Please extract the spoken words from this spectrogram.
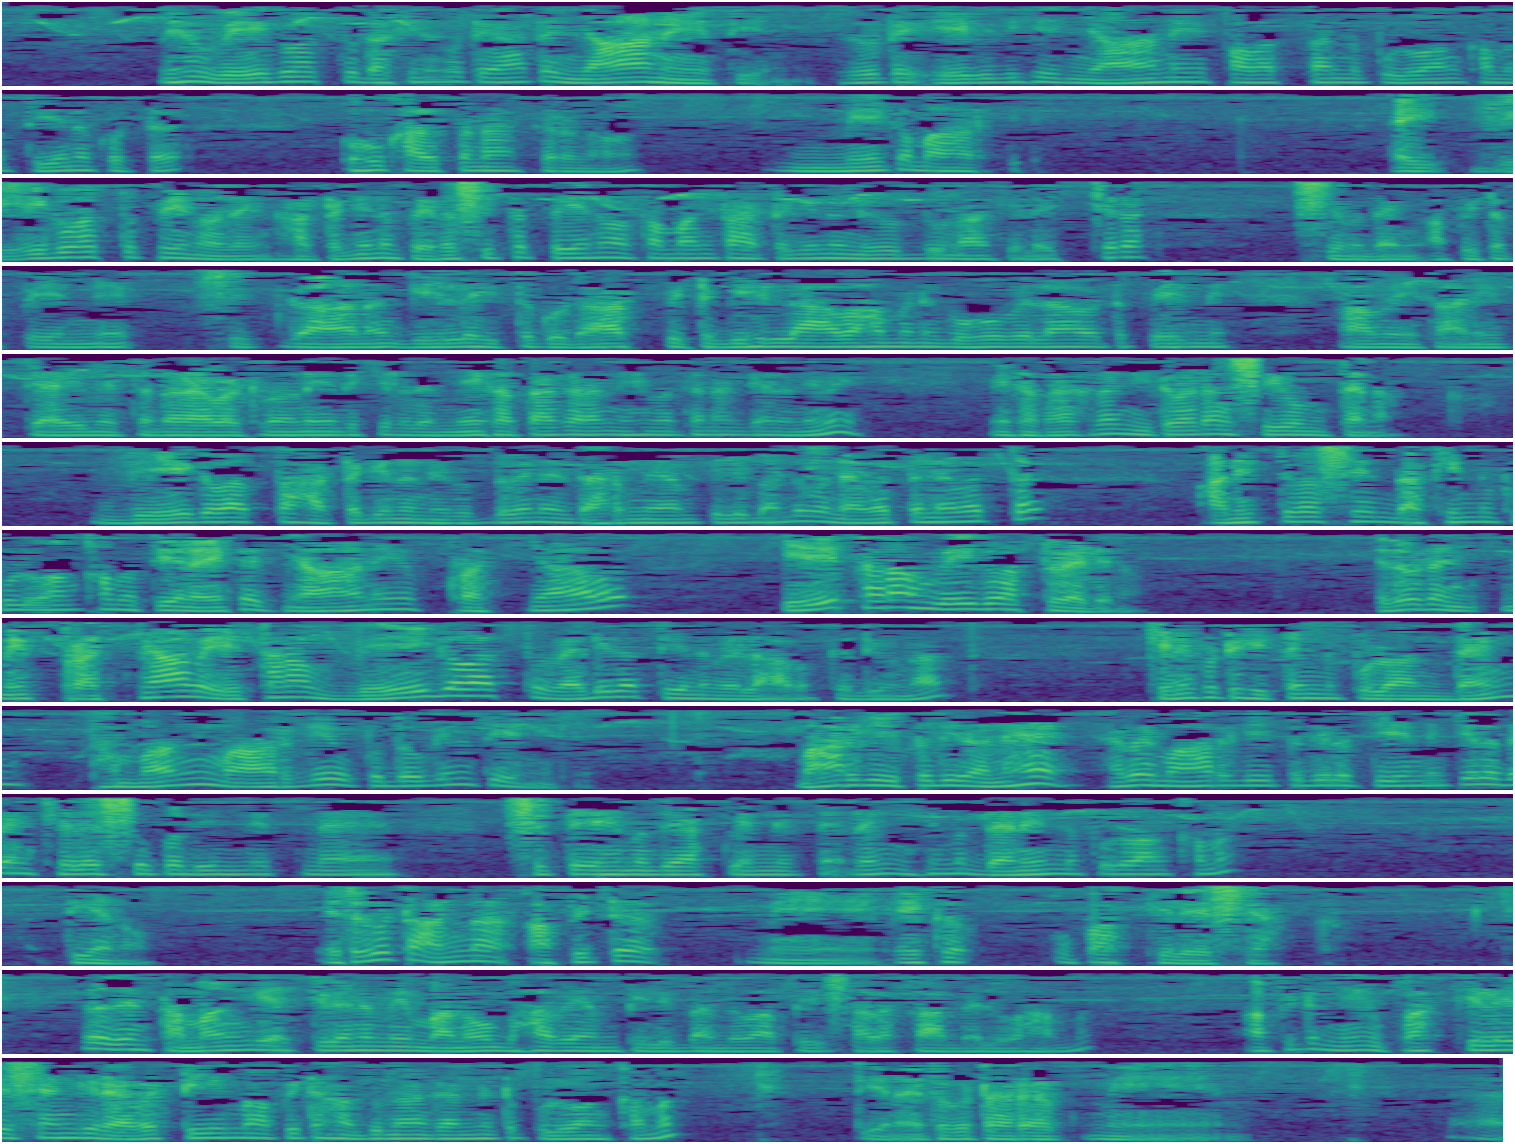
මෙහෙම වේගවත්ව දකිනකොට එයාට ඥානය තියෙනවා. ඒකට ඒ විදිහේ ඥානය පවත්වන්න පුළුවන්කම තියෙනකොට ඔහු කල්පනා කරනවා මේක මාර්ගය. ඇයි වේගවත්ව පේනවා දැන් හටගෙන පෙරසිත පේනවා Tamanට හටගෙන නිරුද්ධ වුණා කියලා. එච්චර කිසිම දැන් අපිට පේන්නේ සිත් ගාන ගිහිල්ලා හිත ගොඩාක් පිට ගිහිල්ලා ආවහමනේ බොහෝ වෙලාවට පේන්නේ ආ මේක අනිත්‍යයි මෙතන රැවටුණා නේද කියලා. දැන් මේ කතා කරන්නේ එහෙම තැනක් ගැන නෙමෙයි. මේ කතා කරන්නේ ඊට වඩා සියුම් තැනක්. වේගවත් හටගෙන නිරුද්ධ වෙන ධර්මයන් පිළිබඳව නැවත නැවත අනිත්‍ය වශයෙන් දකින්න පුළුවන්කම තියෙන. ඒක ඥානය ප්‍රඥාව ඒ තරම් වේගවත් වැඩෙනවා. එතකොට මේ ප්‍රඥාව ඒ තරම් වේගවත්ව වැඩිලා තියෙන වෙලාවකදී උනත් කෙනෙකුට හිතෙන්න පුළුවන් දැන් Taman මාර්ගයේ උපදෝගෙන තියෙන කියලා. මාර්ගයේ ඉපදිලා නැහැ. හැබැයි මාර්ගයේ ඉපදිලා තියෙන්නේ කියලා දැන් කෙලෙස් උපදින්නෙත් නැහැ. සිතේ එහෙම දෙයක් වෙන්නෙත් නැහැ. දැන් එහෙම දැනෙන්න පුළුවන්කම තියෙනවා. එතකොට අන්න අපිට මේ ඒක උපක්ඛලේශයක්. ඒක දැන් Tamange ඇති වෙන මේ මනෝභාවයන් පිළිබඳව අපි සලකා බැලුවාම අපිට මේ උපක්ඛලේශයන්ගේ රැවටීම අපිට හඳුනා ගන්නට පුළුවන්කම තියෙනවා. එතකොට අර මේ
